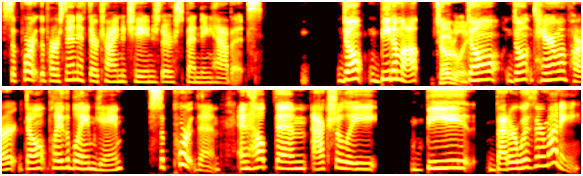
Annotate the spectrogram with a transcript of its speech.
support the person if they're trying to change their spending habits. Don't beat them up. Totally. Don't don't tear them apart. Don't play the blame game. Support them and help them actually be better with their money.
